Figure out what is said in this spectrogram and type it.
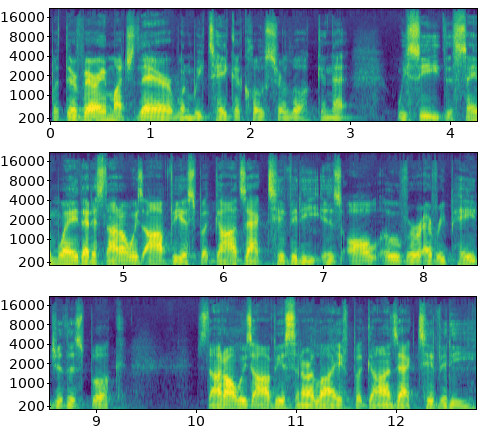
but they're very much there when we take a closer look, and that we see the same way that it's not always obvious, but God's activity is all over every page of this book. It's not always obvious in our life, but God's activity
